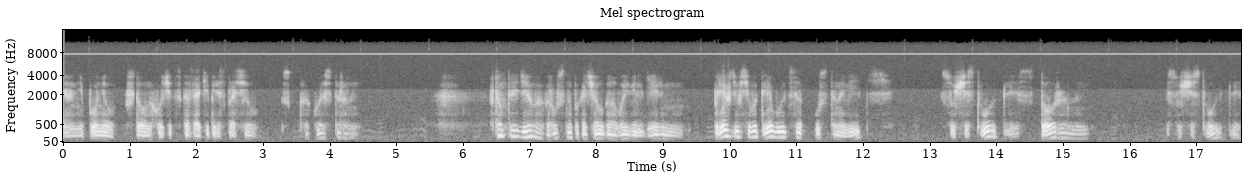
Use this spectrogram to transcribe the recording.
Я не понял, что он хочет сказать, и переспросил, с какой стороны. В том-то и дело, грустно покачал головой Вильгельм. Прежде всего требуется установить, существуют ли стороны и существует ли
